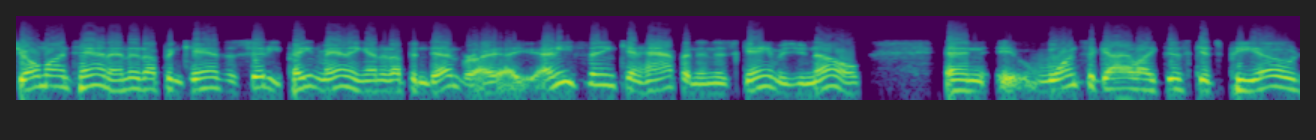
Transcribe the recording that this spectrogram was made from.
Joe Montana ended up in Kansas City. Peyton Manning ended up in Denver. I, I, anything can happen in this game, as you know. And it, once a guy like this gets PO'd,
